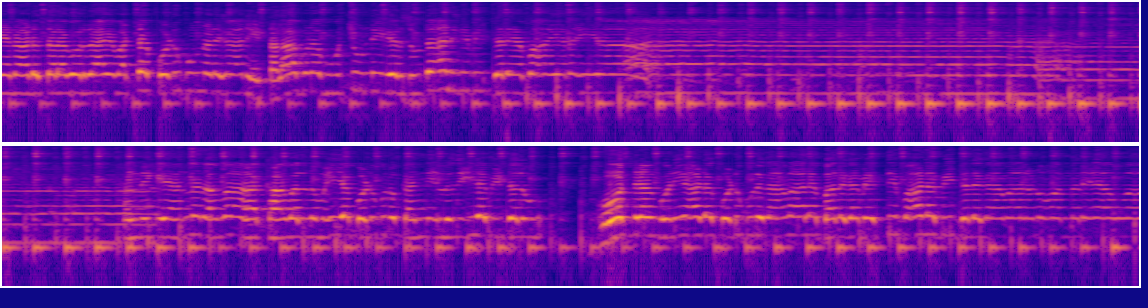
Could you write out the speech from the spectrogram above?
ఏనాడు తలగొర్రాయ వట్ట కొడుకున్నాడు గాని తలాపున కూర్చుండి ఏడుచుటానికి బిడ్డలే బాయనయ్యా. కావళ్ళు మయ్య కొడుకులు కన్నీళ్ళు దియ్య బిడ్డలు. గోత్రం కొని ఆడ కొడుకులు కావాలి బలగమెత్తి పాడ బిడ్డలు కావాలను అన్నరే అవ్వా.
